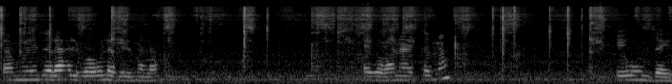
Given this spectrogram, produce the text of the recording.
त्यामुळे जरा हलवावं लागेल मला. हे बघा नाहीतर ना हे होऊन जाईल.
